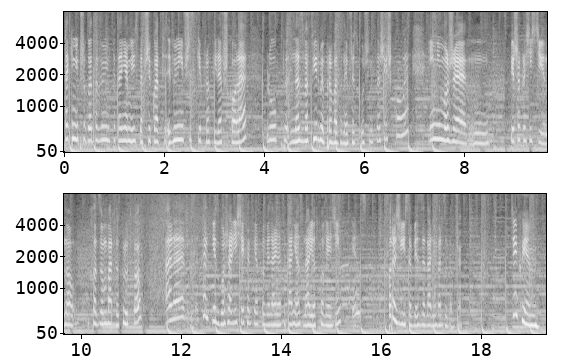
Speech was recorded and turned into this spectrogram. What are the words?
takimi przykładowymi pytaniami jest na przykład wymień wszystkie profile w szkole lub nazwa firmy prowadzonej przez uczniów naszej szkoły. I mimo, że mm, pierwszoklasiści no, chodzą bardzo krótko, ale chętnie zgłaszali się, chętnie odpowiadali na pytania, znali odpowiedzi, więc poradzili sobie z zadaniem bardzo dobrze. Dziękujemy.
